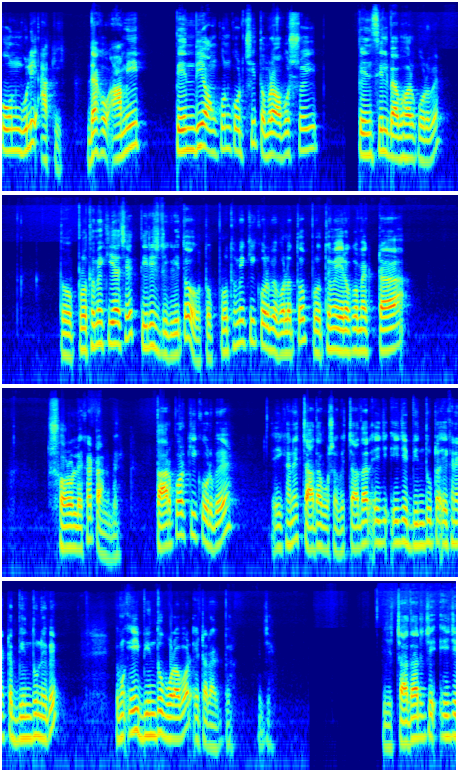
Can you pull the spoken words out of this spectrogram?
কোণগুলি আঁকি। দেখো, আমি পেন দিয়ে অঙ্কন করছি, তোমরা অবশ্যই পেন্সিল ব্যবহার করবে। তো প্রথমে কি আছে? তিরিশ ডিগ্রি তো? তো প্রথমে কি করবে বলো তো? প্রথমে এরকম একটা সরলরেখা টানবে। তারপর কি করবে? এইখানে চাঁদা বসাবে। চাঁদার এই যে এই যে বিন্দুটা, এখানে একটা বিন্দু নেবে এবং এই বিন্দু বরাবর এটা রাখবে। এই যে এই যে চাঁদার যে, এই যে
